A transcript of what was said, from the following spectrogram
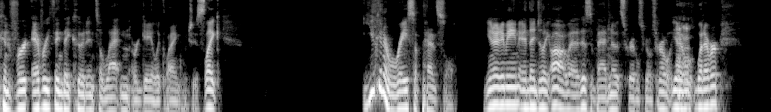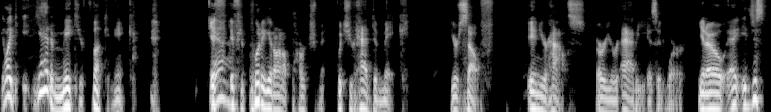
convert everything they could into Latin or Gaelic languages. Like you can erase a pencil, you know what I mean, and then you're like, oh, well, this is a bad note. Scribble, scribble, scribble. You know, mm-hmm. whatever. Like you had to make your fucking ink. Yeah. If, if you're putting it on a parchment, which you had to make yourself in your house or your abbey, as it were. You know, it just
